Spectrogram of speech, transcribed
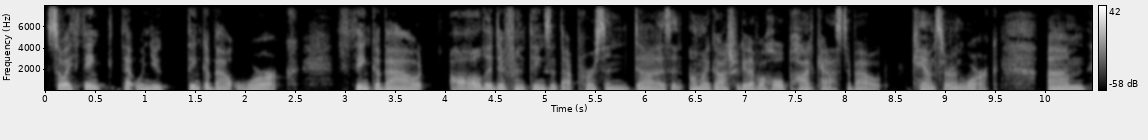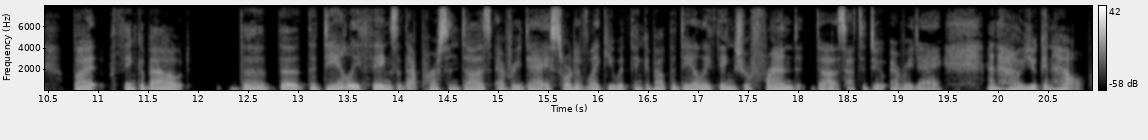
so i think that when you think about work think about all the different things that that person does and oh my gosh we could have a whole podcast about cancer and work um, but think about the the the daily things that that person does every day sort of like you would think about the daily things your friend does have to do every day and how you can help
